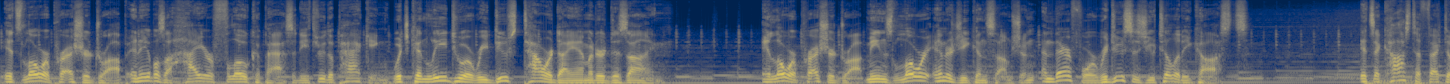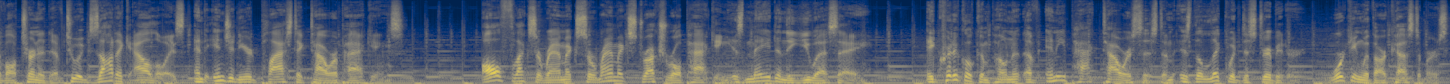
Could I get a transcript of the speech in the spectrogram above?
Its lower pressure drop enables a higher flow capacity through the packing, which can lead to a reduced tower diameter design. A lower pressure drop means lower energy consumption and therefore reduces utility costs. It's a cost-effective alternative to exotic alloys and engineered plastic tower packings. All Flexeramic ceramic structural packing is made in the USA. A critical component of any packed tower system is the liquid distributor. Working with our customers,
